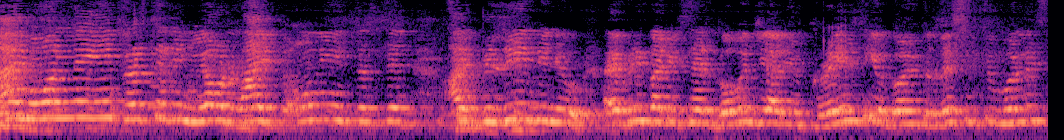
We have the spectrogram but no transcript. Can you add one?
I'm only interested in your life. Only interested. I believe in you. Everybody says, Govindjee, are you crazy? You're going to listen to Murlis?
